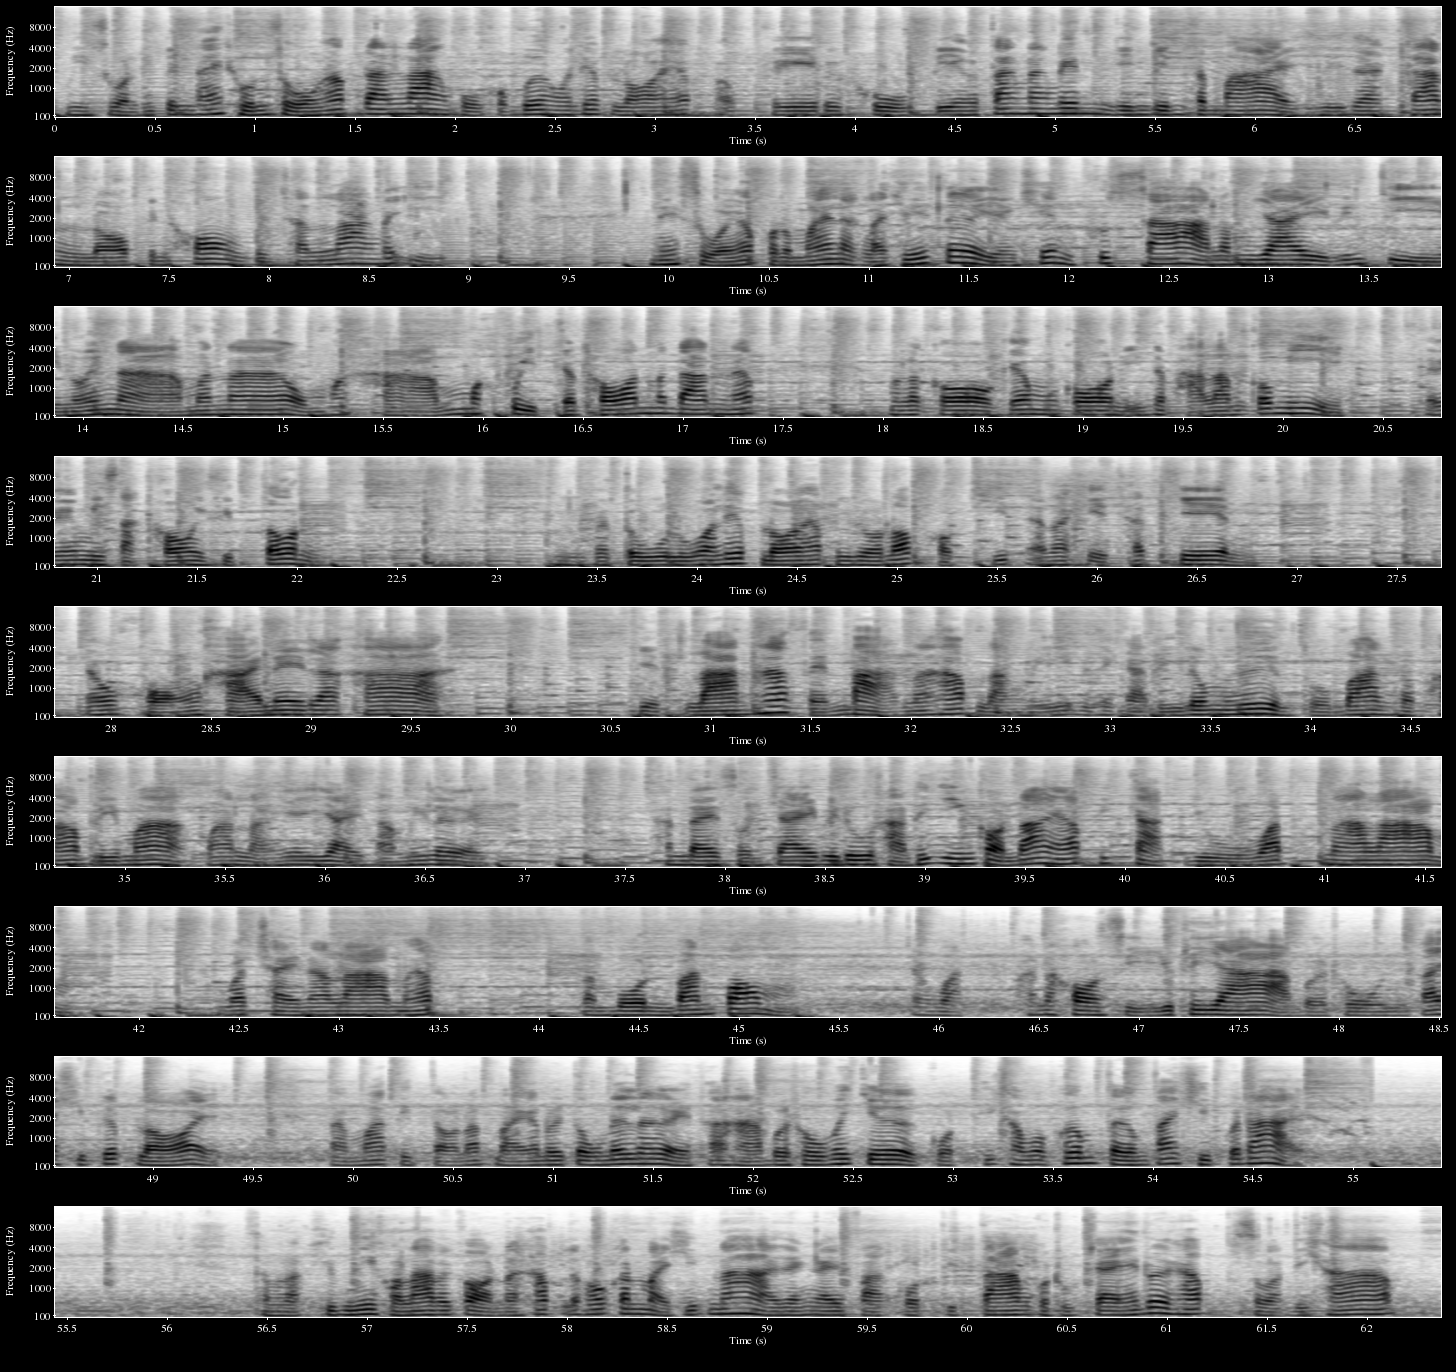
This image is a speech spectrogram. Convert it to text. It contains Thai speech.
มีส่วนที่เป็นใต้ถุนสูงครับด้านล่างปลูกกระเบื้องไว้เรียบร้อยครับเอาเปลไปผูกเตียงตั้งนั่งเล่นเย็นๆสบาย หรือจะกั้นล้อเป็นห้องเป็นชั้นล่างได้อีก ในสวนครับผลไม้หลากหลายชนิดเลยอย่างเช่น พุทราลำไย ลิ้นจี่ น้อยหนามะนาวมะขามมะขวิดกระท้อนมะดันครับมะละกอแก้วมังกรอินทผลัมก็มีแล้วยังมีสักทองอีกสิบต้น มีประตูรั้วเรียบร้อยครับมีรั้วรอบขอบชิดอาณาเขตชัดเจนเจ้าของขายในราคา7ล้าน5แสนบาทนะครับ หลังนี้บรรยากาศดีร่มรื่นตัวบ้านสภาพดีมาก บ้านหลังใหญ่ ๆ ตามนี้เลย ท่านใดสนใจไปดูสถานที่ยิงก่อนได้ครับ พิกัดอยู่วัดนาราม วัดชัยนารามนะครับตำบลบ้านป้อม จังหวัดพระนครศรีอยุธยา เบอร์โทรอยู่ใต้คลิปเรียบร้อย สามารถติดต่อนัดหมายกันโดยตรงได้เลย ถ้าหาเบอร์โทรไม่เจอกดที่คำว่าเพิ่มเติมใต้คลิปก็ได้สำหรับคลิปนี้ขอลาไปก่อนนะครับ แล้วพบกันใหม่คลิปหน้ายังไงฝากกดติดตามกดถูกใจให้ด้วยครับ สวัสดีครับ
